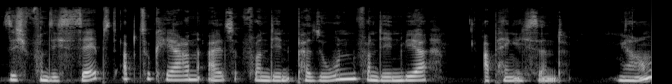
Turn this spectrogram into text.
sich von sich selbst abzukehren, als von den Personen, von denen wir abhängig sind. Ja.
